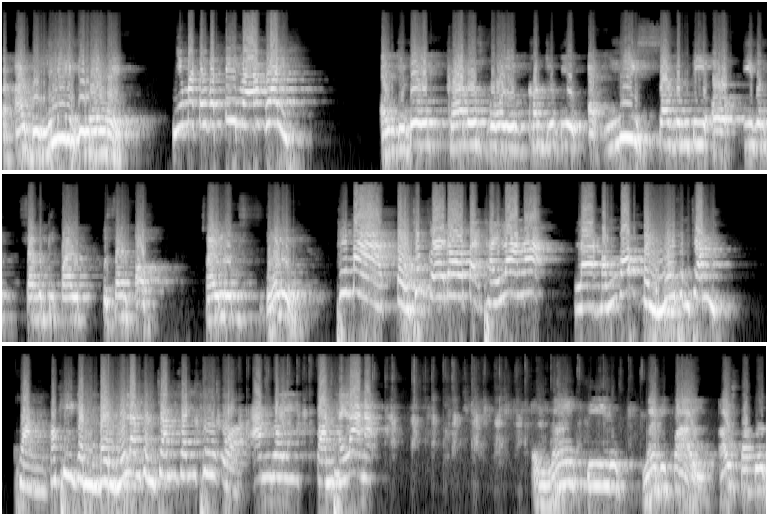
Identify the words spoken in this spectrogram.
but I believe in Amway. nhưng mà tôi vẫn tin vào Amway. And today, Carlos volume contribute at least 70 or even 75% of Thailand's volume. Thế mà tổ chức Credo tại Thái Lan á là đóng góp 70%, khoảng có khi gần 75% doanh thu của Amway toàn Thái Lan ạ. In 1995, I started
